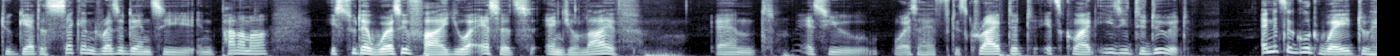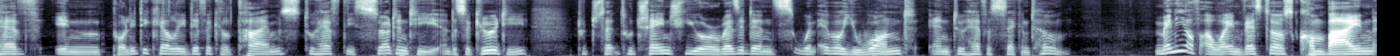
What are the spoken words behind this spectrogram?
to get a second residency in Panama is to diversify your assets and your life. And as you or as I have described it, it's quite easy to do it. And it's a good way to have in politically difficult times to have the certainty and the security to ch- to change your residence whenever you want and to have a second home. Many of our investors combine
